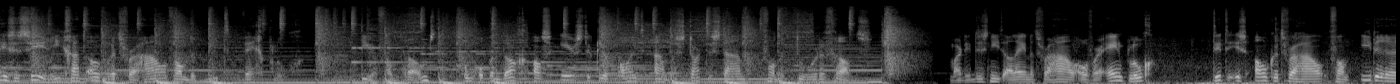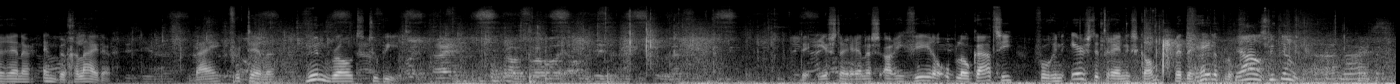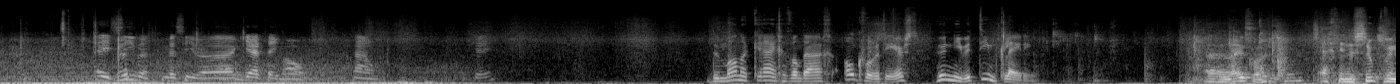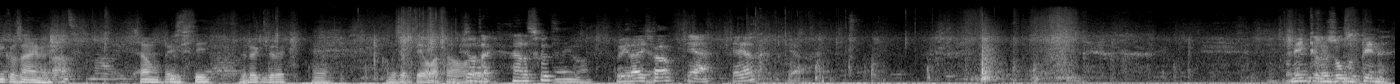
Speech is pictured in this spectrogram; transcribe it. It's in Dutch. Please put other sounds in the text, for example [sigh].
Deze serie gaat over het verhaal van de Biet Wegploeg. Die ervan droomt om op een dag als eerste club ooit aan de start te staan van de Tour de France. Maar dit is niet alleen het verhaal over één ploeg. Dit is ook het verhaal van iedere renner en begeleider. Wij vertellen hun road to beat. De eerste renners arriveren op locatie voor hun eerste trainingskamp met de hele ploeg. Ja, dat is goed. Hey ik ben Steven, uh, caretaker. Nou. Nou. Oké. De mannen krijgen vandaag ook voor het eerst hun nieuwe teamkleding. Eh, leuk hoor. Echt in de snoepwinkel zijn we. Zo, hoe is die? Druk, druk. Ja. Anders heb ik het heel laten halen. Dat is goed. Nee man. Goeie reis gaan? Ja, jij ook? Ja. Winkelen zonder pinnen.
